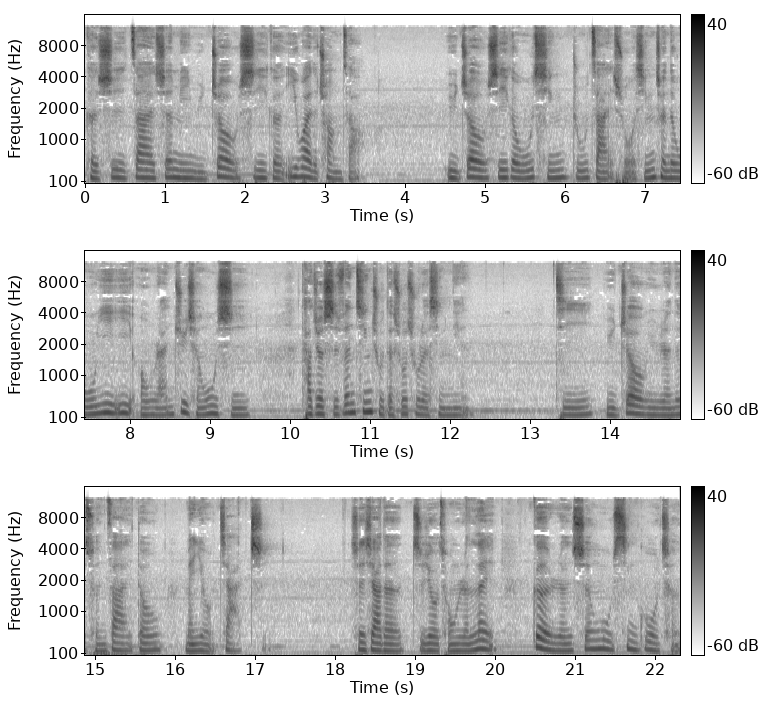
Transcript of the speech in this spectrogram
可是，在声明宇宙是一个意外的创造，宇宙是一个无情主宰所形成的无意义偶然聚成物时，他就十分清楚地说出了信念，即宇宙与人的存在都没有价值，剩下的只有从人类个人生物性过程。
